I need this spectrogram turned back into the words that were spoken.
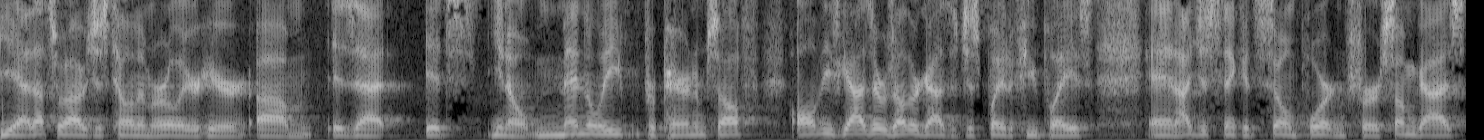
Yeah, that's what I was just telling him earlier. Here um, is that it's you know mentally preparing himself. All these guys, there was other guys that just played a few plays, and I just think it's so important for some guys,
